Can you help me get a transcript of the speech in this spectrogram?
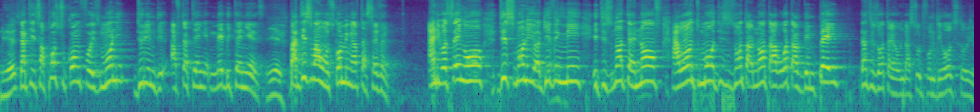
Yes. that he's supposed to come for his money during the after 10 maybe 10 years Yes. but this man was coming after seven and he was saying oh this money you are giving me it is not enough i want more this is not, not what i've been paying that is what i understood from the whole story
